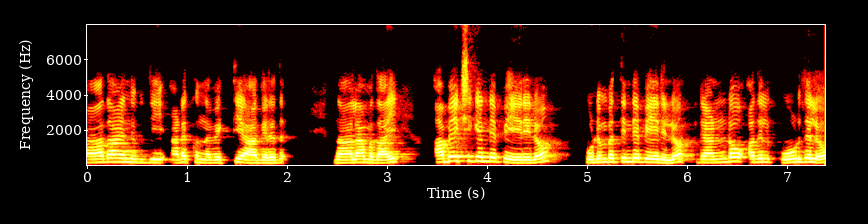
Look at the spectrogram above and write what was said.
ആദായ നികുതി അടക്കുന്ന വ്യക്തിയാകരുത് നാലാമതായി അപേക്ഷകന്റെ പേരിലോ കുടുംബത്തിന്റെ പേരിലോ രണ്ടോ അതിൽ കൂടുതലോ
